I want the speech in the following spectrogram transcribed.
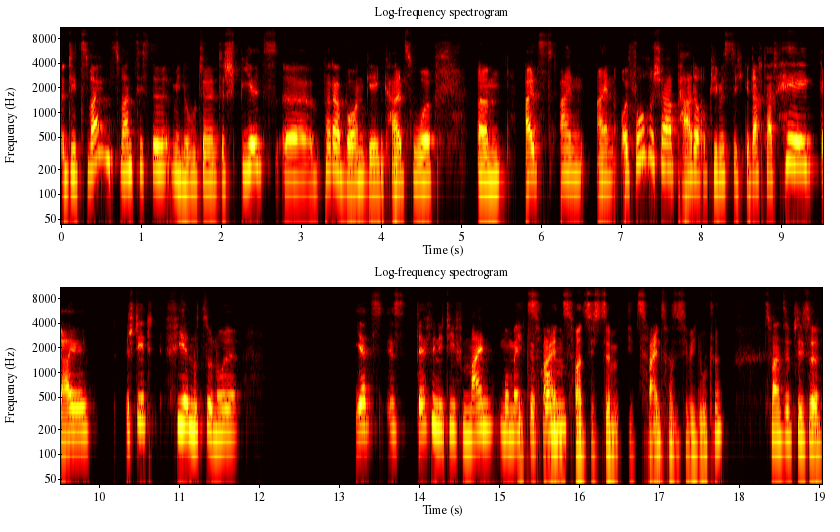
die 22. Minute des Spiels äh, Paderborn gegen Karlsruhe, ähm, als ein, ein euphorischer Pader-Optimist sich gedacht hat, hey, geil, es steht 4 zu 0. Jetzt ist definitiv mein Die Moment gekommen. 22. Die 22. Minute? 72.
